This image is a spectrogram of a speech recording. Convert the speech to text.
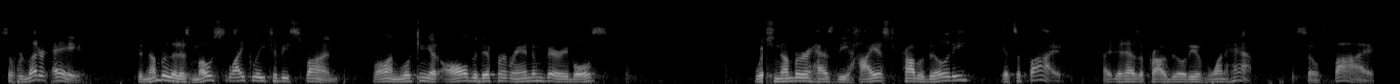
So for letter A, the number that is most likely to be spun well, I'm looking at all the different random variables. Which number has the highest probability? It's a 5. Right? It has a probability of 1 half. So 5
